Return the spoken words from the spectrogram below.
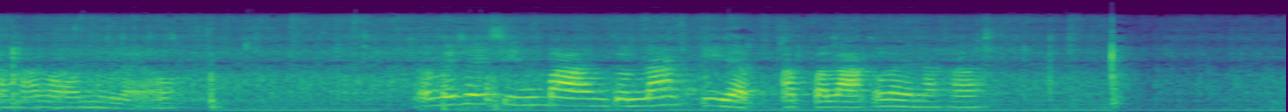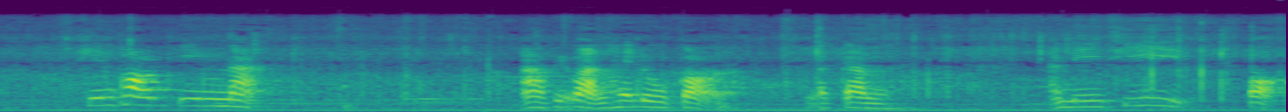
กระทะร้อนอยู่แล้วมันไม่ใช่ชิ้นบางจนน่าเกลียดอัปลักษณ์เลยนะคะ ชิ้นพอกินน่ะ อะพี่หวานให้ดูก่อนละกัน อันนี้ที่ปอก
